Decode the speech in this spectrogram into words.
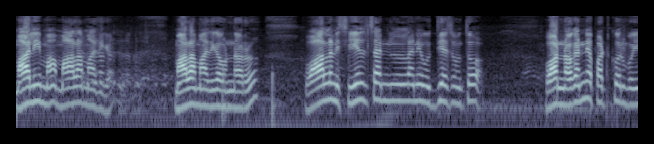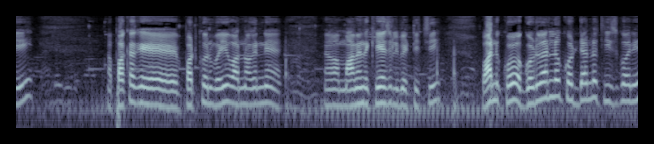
మాలి మా మాలా మాదిగా. మాలా మాదిగా ఉన్నారు. వాళ్ళని చీల్చాలనే ఉద్దేశంతో వారిని ఒకనే పట్టుకొని పోయి పక్కకి పట్టుకొని పోయి వారిని ఒకనే మా మీద కేసులు పెట్టించి వాడిని గొడవన్లో కొడ్డాన్లో తీసుకొని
